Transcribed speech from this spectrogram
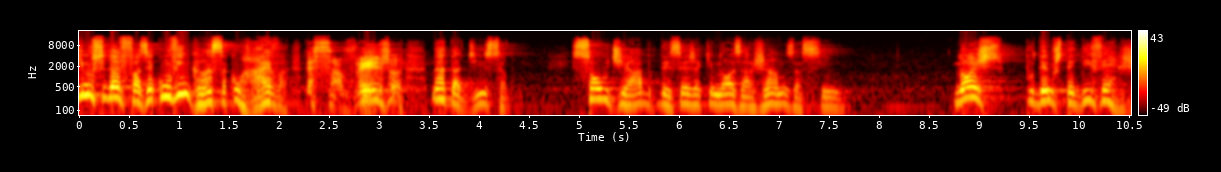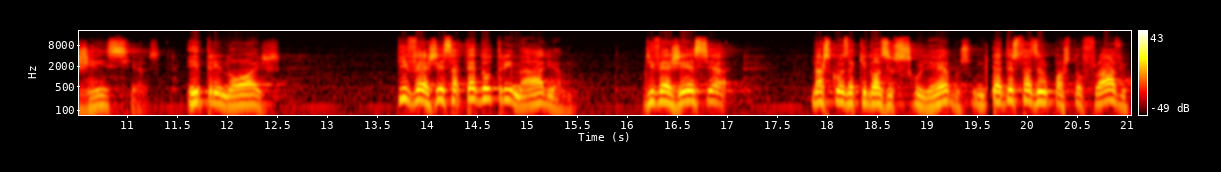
que não se deve fazer com vingança, com raiva. Dessa vez, nada disso. Só o diabo deseja que nós hajamos assim. Nós podemos ter divergências entre nós, divergência até doutrinária, divergência nas coisas que nós escolhemos. Um dia desse, está dizendo pastor Flávio,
